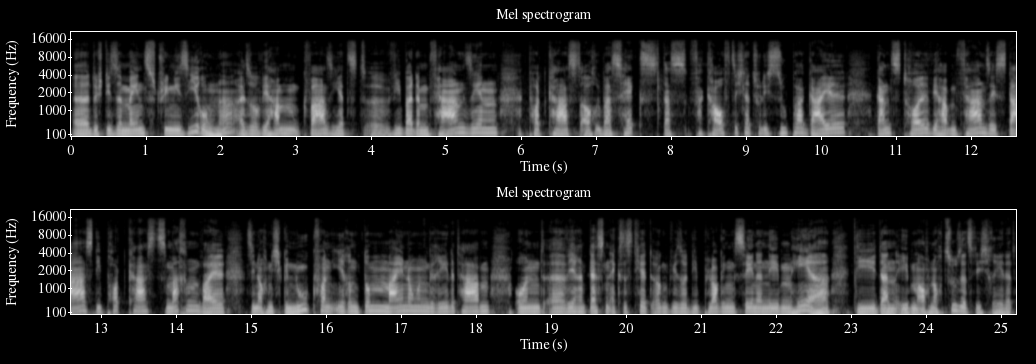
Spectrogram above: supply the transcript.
äh, durch diese Mainstreamisierung. Ne? Also wir haben quasi jetzt äh, wie bei dem Fernsehen Podcast auch über Sex. Das verkauft sich natürlich super geil, ganz toll. Wir haben Fernsehstars, die Podcasts machen, weil sie noch nicht genug von ihren dummen Meinungen geredet haben. Und äh, währenddessen existiert irgendwie so die Blogging-Szene nebenher, die dann eben auch noch zusätzlich redet.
